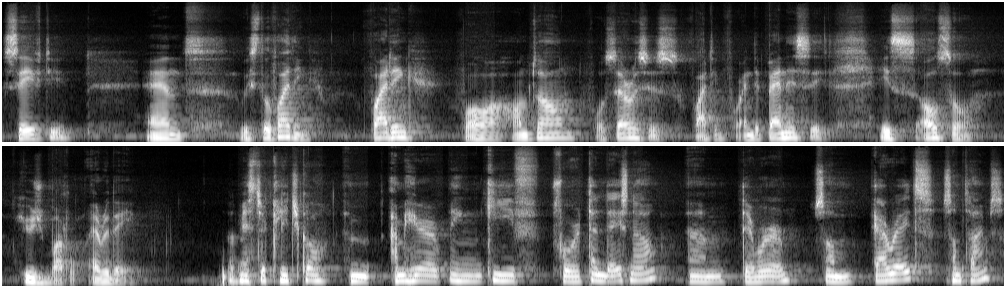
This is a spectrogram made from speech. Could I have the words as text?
safety, and we're still fighting, fighting for our hometown, for services, fighting for independence is also huge battle every day. But Mr. Klitschko, um, I'm here in Kiev for 10 days now. Um, there were some air raids sometimes,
